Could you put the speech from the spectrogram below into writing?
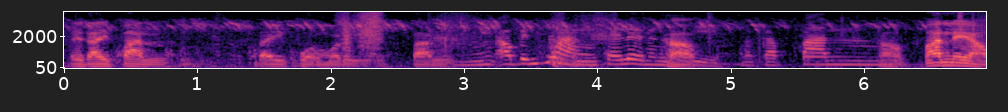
ใส่ไดปั่นไดขวงบริปั่น อืมเอาเป็นห่วงใส่เลยมันครับ พี่แล้วก็ปั้นครับปั้นแล้ว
